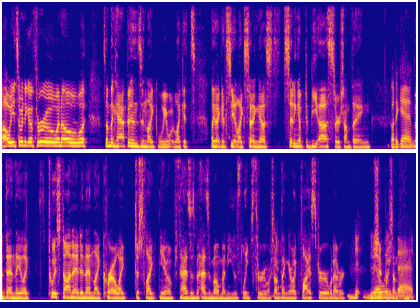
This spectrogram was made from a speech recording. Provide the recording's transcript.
oh we need somebody to go through and oh something happens and like we were like it's like I could see it like setting us setting up to be us or something but again, but then they like twist on it and then like Crow like just like you know has his, has a moment he just leaps through or something or like flies through or whatever or knowing something. that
